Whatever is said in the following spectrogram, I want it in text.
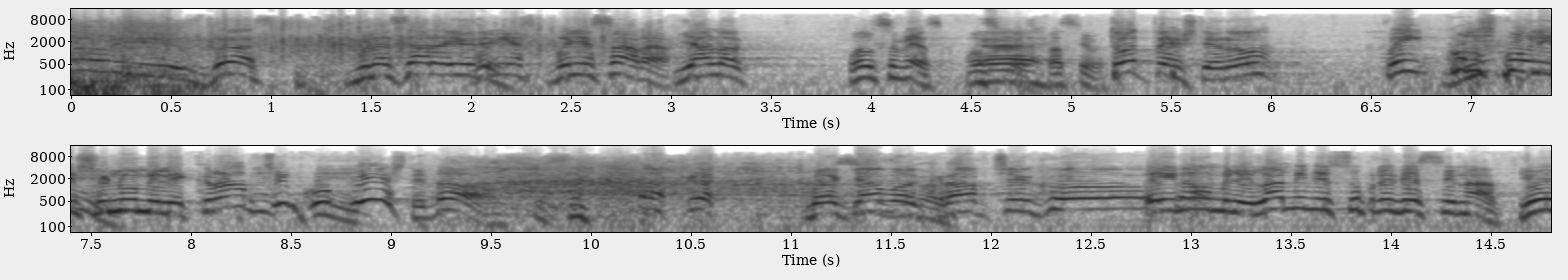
Yuri, здравствуй! Bună seara, Yuri! Bună, bună seara! Ia loc! Mulțumesc, mulțumesc, Eh, spasibo. Tot pește, nu? Păi, cum spune și numele Crapcin, cu pește, da. Mă cheamă Krapcenco. Ei, numele, la mine sunt predestinat. Eu,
